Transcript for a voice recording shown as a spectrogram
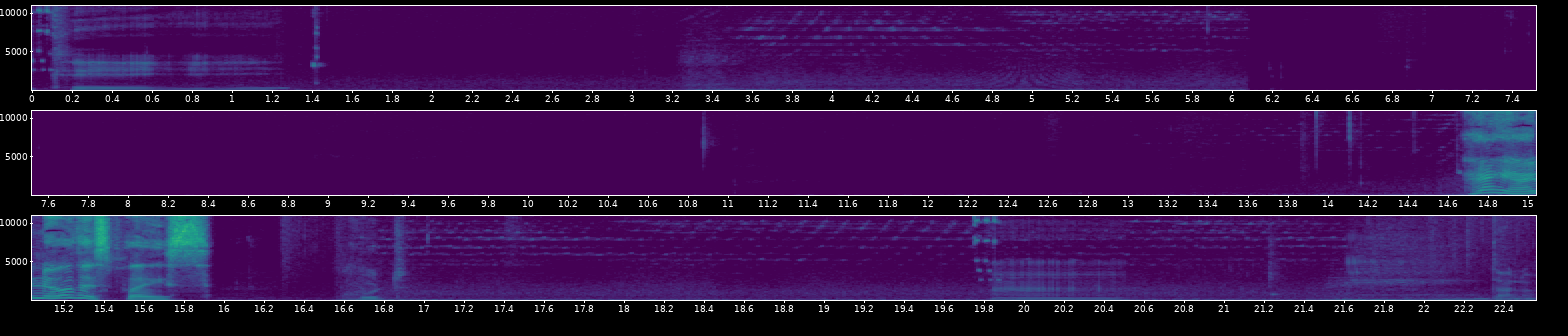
Okay. Hey, I know this place. Gut. Uh, Lang.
